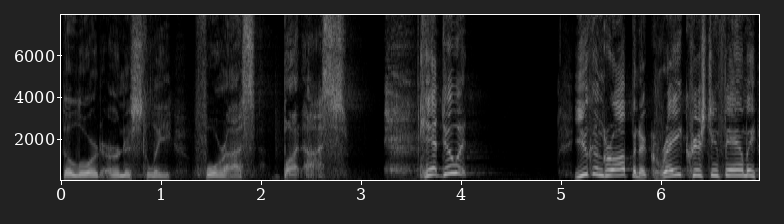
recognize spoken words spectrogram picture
the Lord earnestly for us but us. Can't do it. You can grow up in a great Christian family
